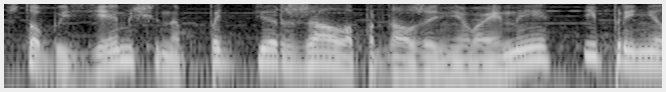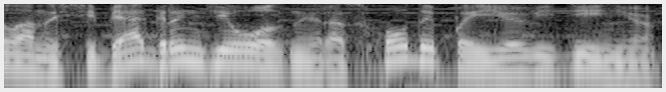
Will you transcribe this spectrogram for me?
чтобы земщина поддержала продолжение войны и приняла на себя грандиозные расходы по ее ведению.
